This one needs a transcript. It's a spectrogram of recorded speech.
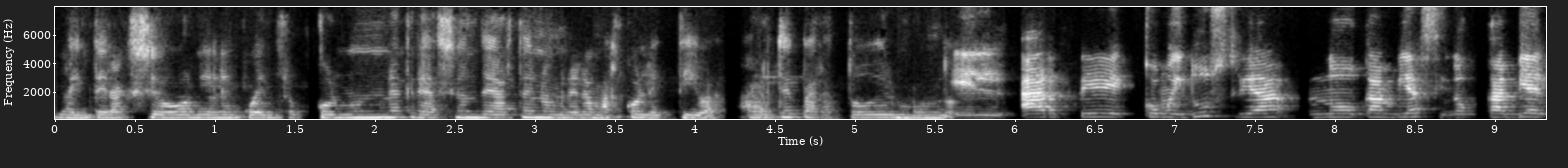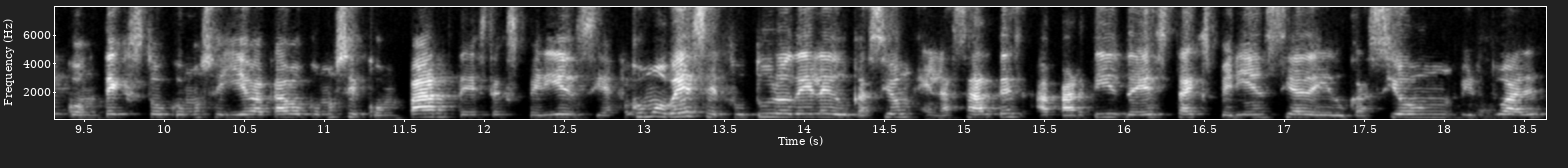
la interacción y el encuentro con una creación de arte de una manera más colectiva, arte para todo el mundo. El arte como industria no cambia, sino cambia el contexto, cómo se lleva a cabo, cómo se comparte esta experiencia. ¿Cómo ves el futuro de la educación en las artes a partir de esta experiencia de educación virtual?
